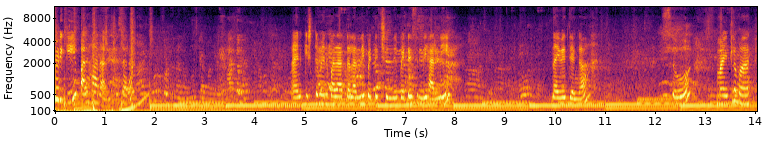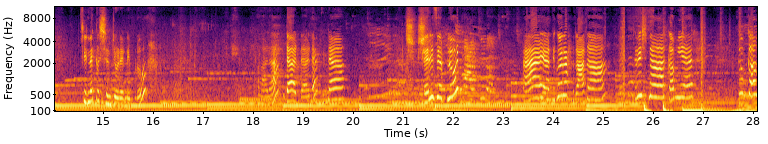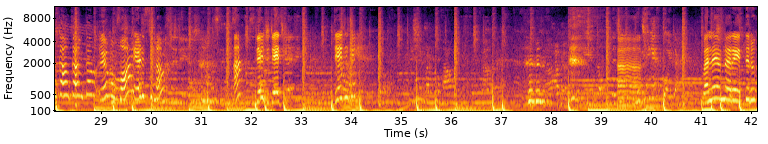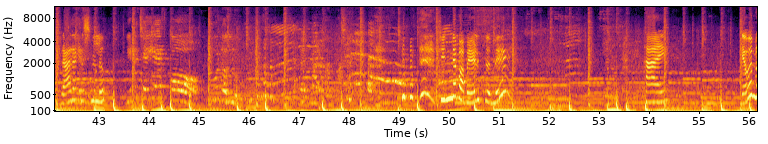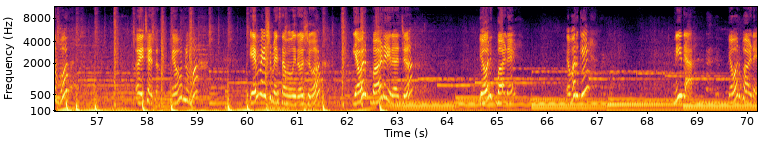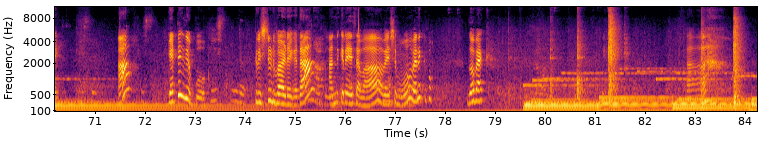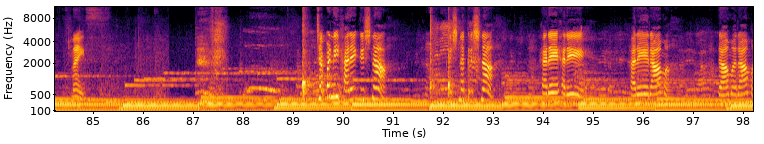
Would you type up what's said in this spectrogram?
కృష్ణుడికి పలహారాలు చూసారా? ఆయనకి ఇష్టమైన పదార్థాలన్నీ పెట్టించింది పెట్టేసింది హరిణి. నైవేద్యంగా. సో మా ఇంట్లో మా చిన్న కృష్ణుడు చూడండి ఇప్పుడు. డా డా డా డా. Hi అదిగోరా Radha. Krishna come come come come come come. ఏమమ్మా ఏడుస్తున్నావు జేజి జేజి. జేజి జే. భలే ఉన్నారే ఇద్దరు రాధాకృష్ణులు. చిన్న పాప ఏడుస్తుంది. ఓయ్ ఎవరు నువ్వు? ఏం వేషం వేసావు ఈరోజు? ఎవరికి బర్త్డే ఈరోజు? ఎవరికి బర్త్డే ఎవరికి? నీదా? ఎవరు బర్త్డే ఆ? గట్టిగా చెప్పు. కృష్ణుడి బర్త్డే కదా? అందుకనే వేసావా వేషము? వెనక్కి పో. గో బ్యాక్ నైస్ చెప్పండి హరే కృష్ణ. కృష్ణ కృష్ణ. హరే హరే. హరే రామ. రామ రామ.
